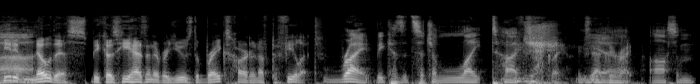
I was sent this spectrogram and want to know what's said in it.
He Ah. didn't know this because he hasn't ever used the brakes hard enough to feel it. Right, because it's such a light touch. Exactly, exactly Yeah, right. Awesome.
